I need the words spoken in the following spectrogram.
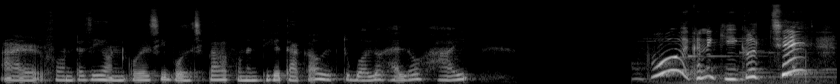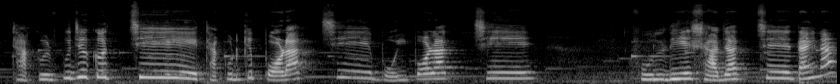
আর ফোনটা যেই অন করেছি, বলছি, বাবা, ফোনের দিকে তাকাও, একটু বলো হ্যালো হাই এখানে কি করছে? ঠাকুর পুজো করছে, ঠাকুরকে পড়াচ্ছে, বই পড়াচ্ছে, ফুল দিয়ে সাজাচ্ছে, তাই না?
